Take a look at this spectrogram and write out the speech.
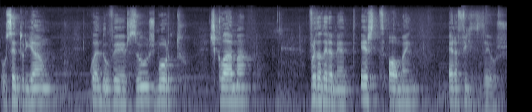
O centurião, quando vê Jesus morto, exclama: verdadeiramente este homem era filho de Deus.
